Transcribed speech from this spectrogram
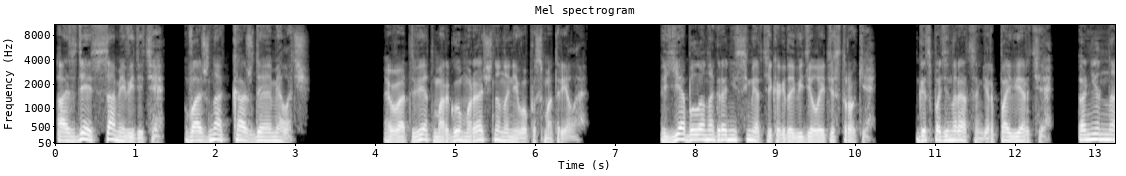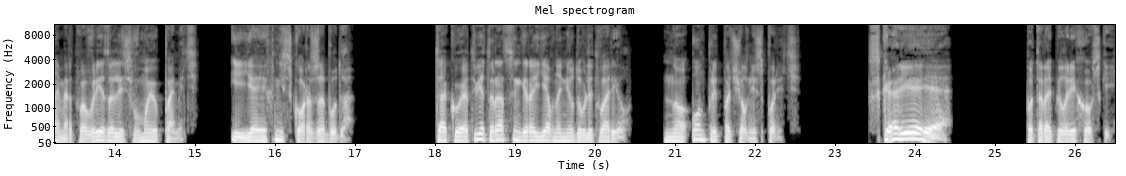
А здесь, сами видите, важна каждая мелочь. В ответ Марго мрачно на него посмотрела. Я была на грани смерти, когда видела эти строки. Господин Ратцингер, поверьте, они намертво врезались в мою память, и я их не скоро забуду. Такой ответ Ратцингера явно не удовлетворил, но он предпочел не спорить. «Скорее!» — поторопил Риховский.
